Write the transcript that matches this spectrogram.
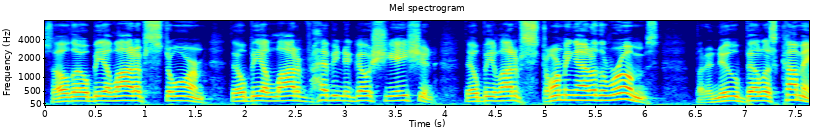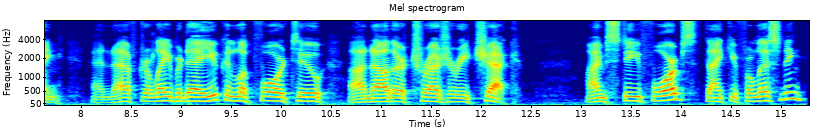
So there'll be a lot of storm, there'll be a lot of heavy negotiation, there'll be a lot of storming out of the rooms. But a new bill is coming, and after Labor Day, you can look forward to another Treasury check. I'm Steve Forbes. Thank you for listening.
